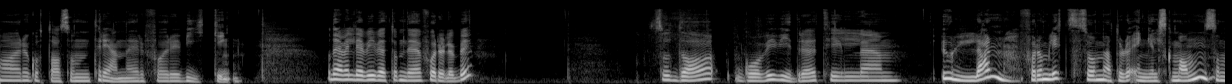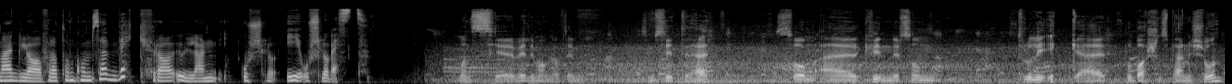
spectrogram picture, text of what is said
har gått av som trener for Viking. Og det er vel det vi vet om det foreløpig. Så da går vi videre til eh, Ullern. For om litt så møter du engelskmannen som er glad for at han kom seg vekk fra Ullern i Oslo, i Oslo vest. Man ser veldig mange av dem som sitter her, som er kvinner som trolig ikke er på barselspermisjon.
